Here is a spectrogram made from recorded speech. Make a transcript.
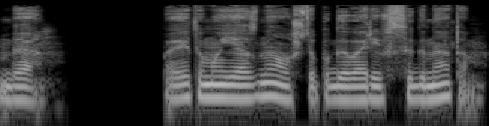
Да. Поэтому я знал, что, поговорив с Игнатом,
